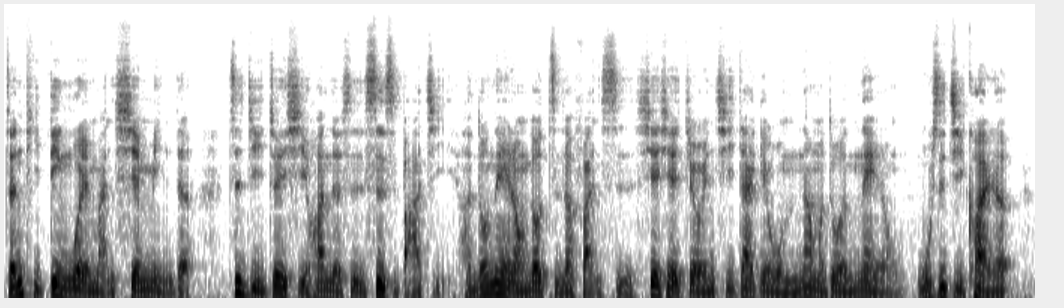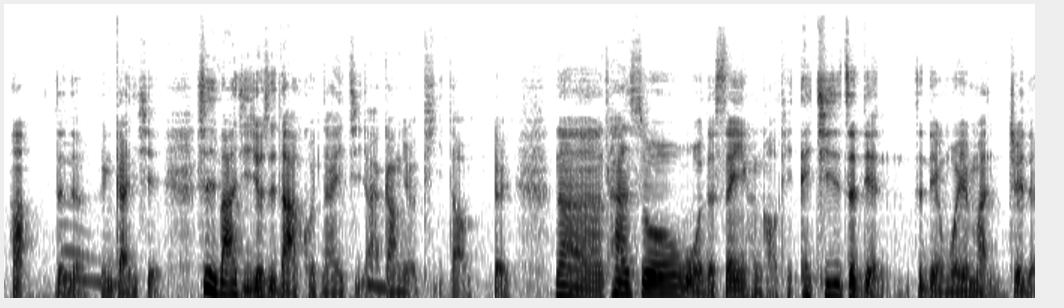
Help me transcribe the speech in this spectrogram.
整体定位蛮鲜明的。自己最喜欢的是四十八集，很多内容都值得反思。谢谢九零七带给我们那么多的内容，五十集快乐哈！真的很感谢。四十八集就是大坤那一集啊，刚有提到。对，那他说我的声音很好听，哎、其实这点这点我也蛮觉得，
